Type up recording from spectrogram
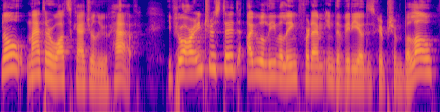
no matter what schedule you have. If you are interested, I will leave a link for them in the video description below.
